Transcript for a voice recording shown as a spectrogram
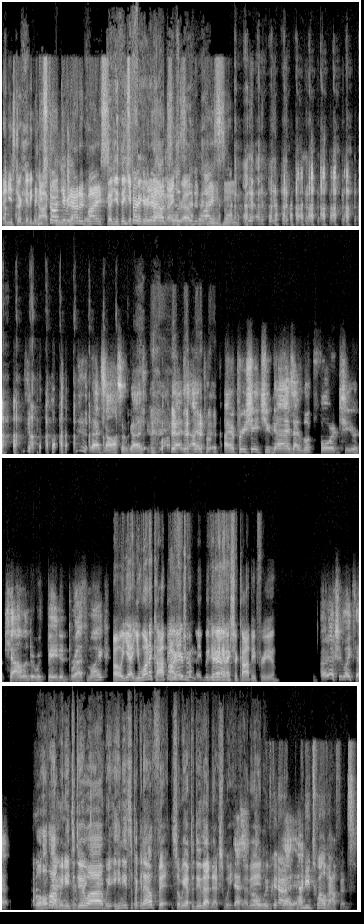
And you start getting and you start giving out advice because you think you start figured it out, unsolicited Nitro. advice. That's awesome, guys. Well, guys, I, I appreciate you guys. I look forward to your calendar with bated breath, Mike. Oh yeah, you want a copy, I can- Maybe we can make an extra copy for you. I'd actually like that. Well, hold on. We need to do. Uh, we he needs to pick an outfit, so we have to do that next week. Yes. I oh, mean, we've got Yeah, we need twelve outfits.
